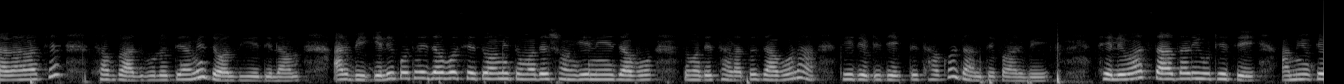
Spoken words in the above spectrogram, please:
লাগানো আছে, সব গাছগুলোতে আমি জল দিয়ে দিলাম। আর বিকেলে কোথায় যাব সে তো আমি তোমাদের সঙ্গে নিয়ে যাব। তোমাদের ছাড়া তো যাব না। ভিডিওটি দেখতে থাকো, জানতে পারবে। ছেলেও মাছ তাড়াতাড়ি উঠেছে। আমি ওকে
